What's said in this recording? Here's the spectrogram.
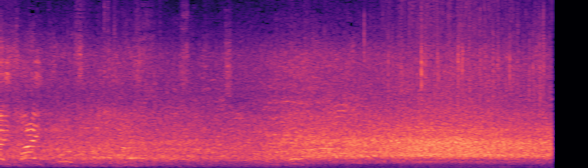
fight, fight!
